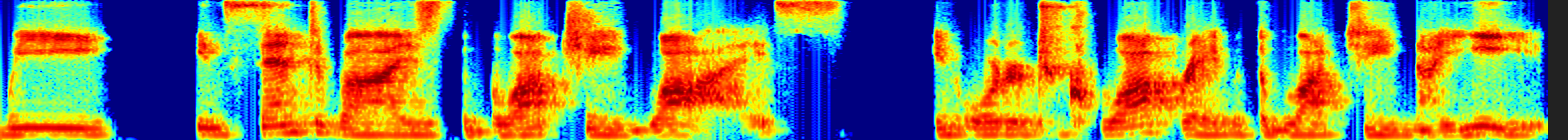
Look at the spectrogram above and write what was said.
we incentivize the blockchain wise in order to cooperate with the blockchain naive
